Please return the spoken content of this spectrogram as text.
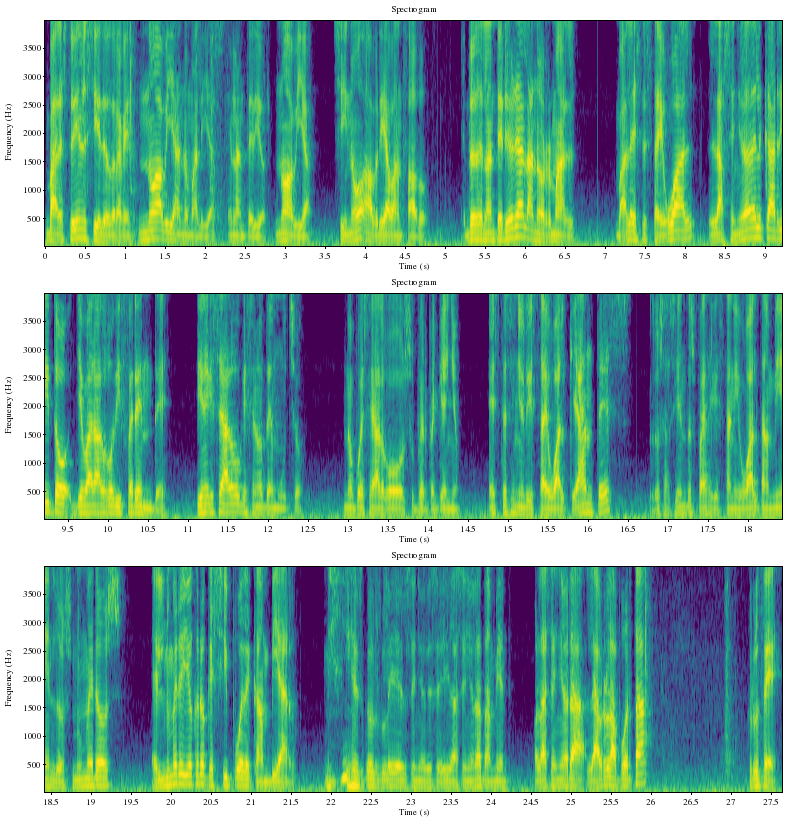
Vale, estoy en el 7 otra vez. No había anomalías en la anterior. No había. Si no, habría avanzado. Entonces, la anterior era la normal. Vale, este está igual. La señora del carrito llevará algo diferente. Tiene que ser algo que se note mucho. No puede ser algo súper pequeño. Este señor está igual que antes. Los asientos parece que están igual también. Los números... El número yo creo que sí puede cambiar. Y es cosplay el señor ese. Y la señora también. Hola, señora. ¿Le abro la puerta? Cruce.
